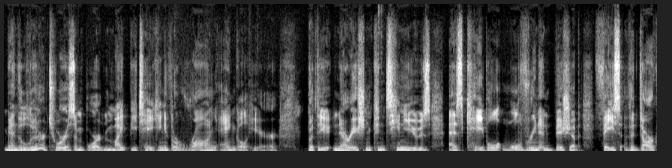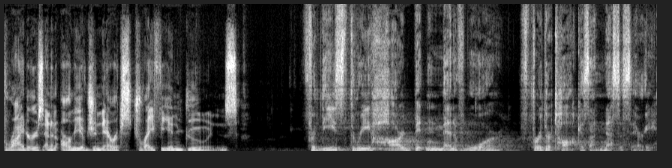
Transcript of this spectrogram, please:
Man, the Lunar Tourism Board might be taking the wrong angle here, but the narration continues as Cable, Wolverine, and Bishop face the Dark Riders and an army of generic Strifian goons. For these three hard bitten men of war, further talk is unnecessary.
